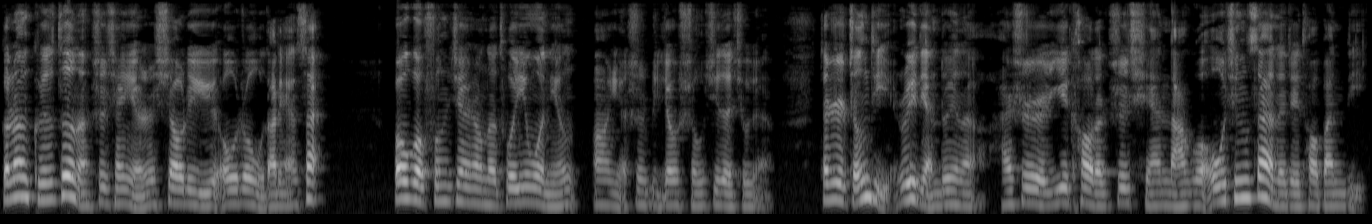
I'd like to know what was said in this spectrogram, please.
格兰奎斯特呢，之前也是效力于欧洲五大联赛。包括锋线上的托伊沃宁啊，也是比较熟悉的球员。但是整体瑞典队呢，还是依靠的之前拿过欧青赛的这套班底。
